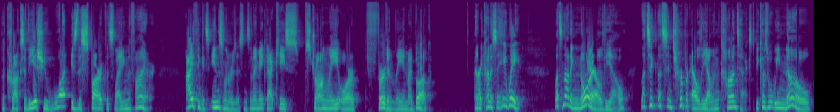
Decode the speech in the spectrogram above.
the crux of the issue? What is the spark that's lighting the fire? I think it's insulin resistance, and I make that case strongly or fervently in my book. And I kind of say, hey, wait, let's not ignore LDL. Let's, let's interpret LDL in context because what we know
